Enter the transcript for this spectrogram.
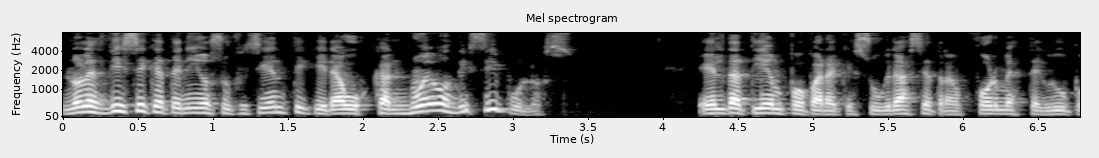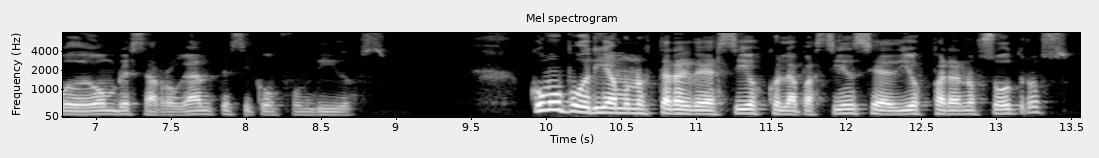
no les dice que ha tenido suficiente y que irá a buscar nuevos discípulos. Él da tiempo para que su gracia transforme a este grupo de hombres arrogantes y confundidos. ¿Cómo podríamos no estar agradecidos con la paciencia de Dios para nosotros?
